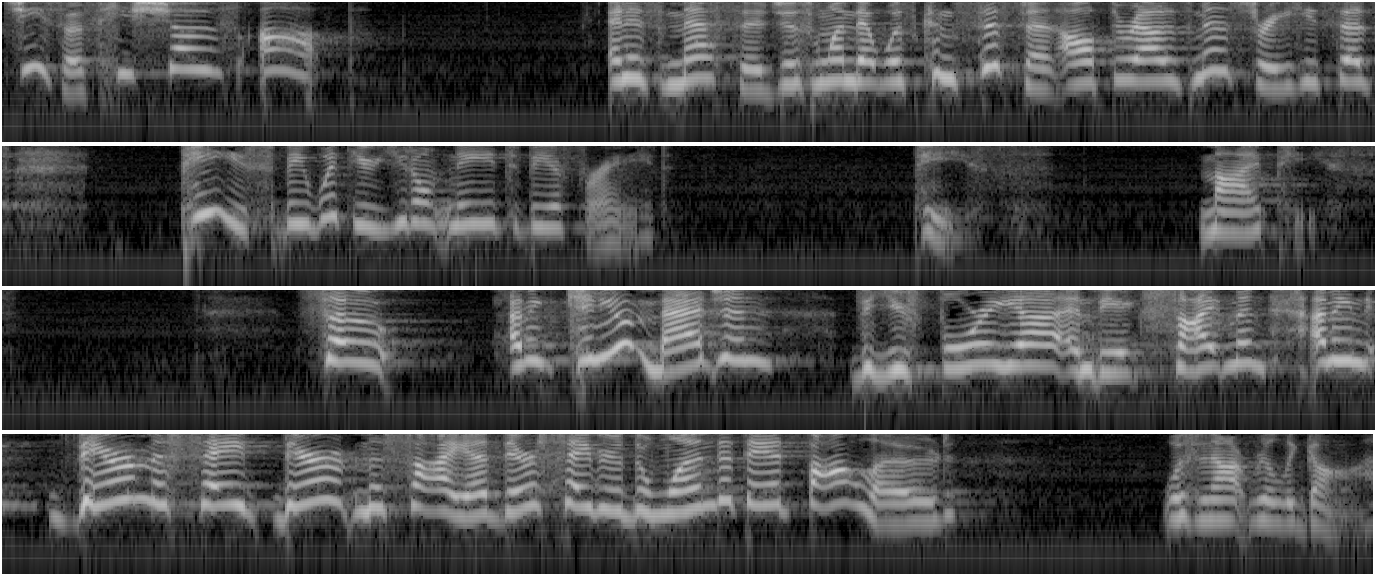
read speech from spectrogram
Jesus. He shows up. And his message is one that was consistent all throughout his ministry. He says, Peace be with you. You don't need to be afraid. Peace. My peace. So, I mean, can you imagine the euphoria and the excitement? I mean, their Messiah, their, Messiah, their Savior, the one that they had followed, was not really gone.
